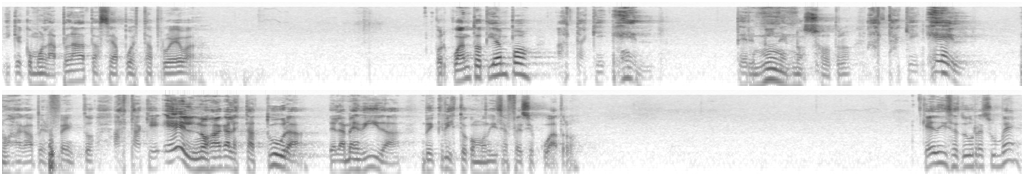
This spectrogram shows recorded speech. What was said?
y que como la plata sea puesta a prueba. ¿Por cuánto tiempo? Hasta que Él termine en nosotros, hasta que Él nos haga perfecto, hasta que Él nos haga la estatura de la medida de Cristo, como dice Efesios 4. ¿Qué dice tu resumen?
